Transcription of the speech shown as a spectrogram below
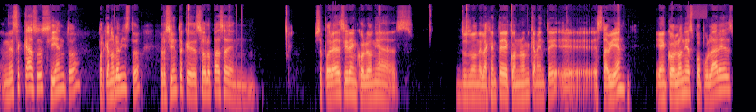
en ese caso siento, porque no lo he visto, pero siento que solo pasa en, se podría decir, en colonias pues, donde la gente económicamente eh, está bien. Y en colonias populares,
